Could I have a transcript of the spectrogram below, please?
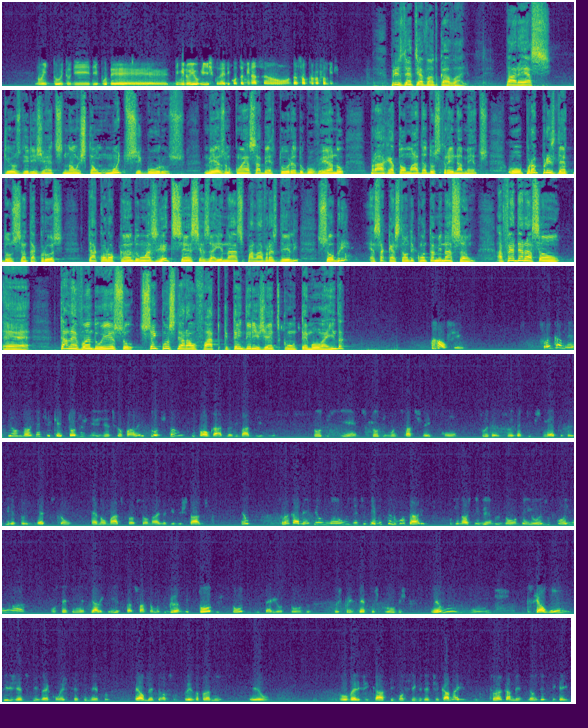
no intuito de, de poder diminuir o risco né? de contaminação da sua própria família. Presidente Evandro Carvalho, parece que os dirigentes não estão muito seguros, mesmo com essa abertura do governo para a retomada dos treinamentos. O próprio presidente do Santa Cruz está colocando umas reticências aí nas palavras dele sobre essa questão de contaminação. A federação está é, tá levando isso sem considerar o fato que tem dirigentes com temor ainda? Ralf, francamente, eu não identifiquei. Todos os dirigentes que eu falei, todos estão empolgados, animadíssimos, todos cientes, todos muito satisfeitos com suas, suas equipes médicas, seus diretores médicos, que são renomados profissionais aqui do Estado. Eu, francamente, eu não identifiquei, muito pelo contrário. O que nós tivemos ontem e hoje foi uma, um sentimento de alegria, de satisfação muito grande de todos, todos, do interior todo, dos presidentes dos clubes. Eu se algum dirigente estiver com esse sentimento, realmente é uma surpresa para mim. Eu vou verificar se consigo identificar, mas francamente não identifiquei.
